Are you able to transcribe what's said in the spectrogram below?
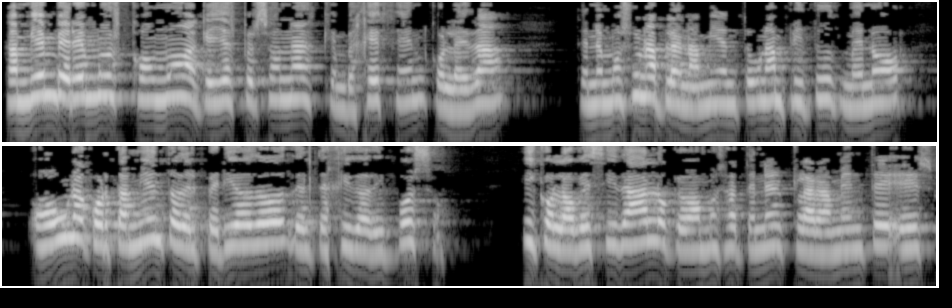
También veremos cómo aquellas personas que envejecen con la edad tenemos un aplanamiento, una amplitud menor o un acortamiento del periodo del tejido adiposo. Y con la obesidad lo que vamos a tener claramente es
